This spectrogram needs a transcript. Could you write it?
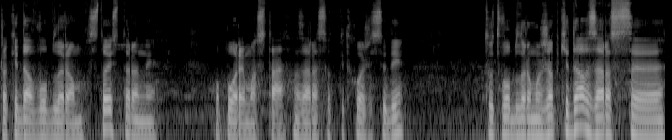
прокидав воблером з тої сторони опори моста. Зараз от підходжу сюди. Тут воблером уже обкидав, зараз е,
